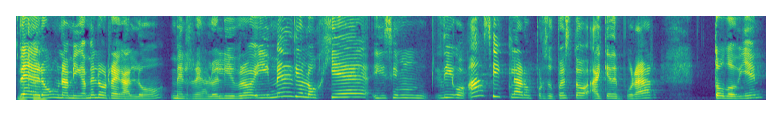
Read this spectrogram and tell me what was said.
Pero una amiga me lo regaló, me regaló el libro y medio lo y digo, ah, sí, claro, por supuesto, hay que depurar, todo bien,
